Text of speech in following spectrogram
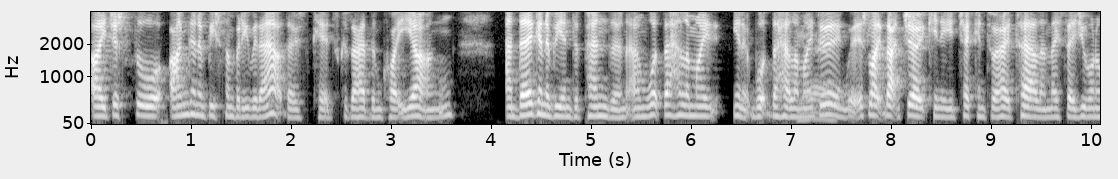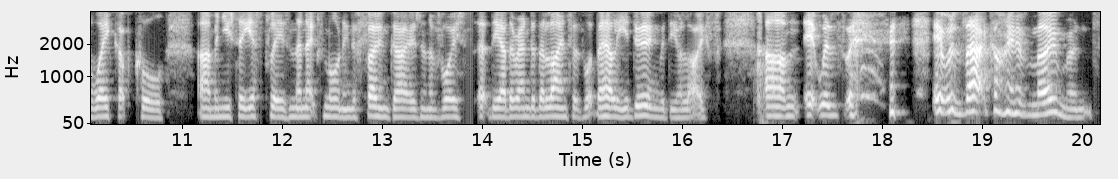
I just thought I'm going to be somebody without those kids because I had them quite young, and they're going to be independent. And what the hell am I? You know, what the hell am I doing? It's like that joke. You know, you check into a hotel and they say, "Do you want a wake up call?" Um, and you say, "Yes, please." And the next morning, the phone goes, and a voice at the other end of the line says, "What the hell are you doing with your life?" Um, it was, it was that kind of moment.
